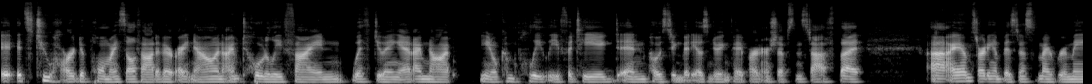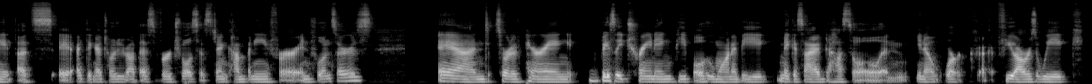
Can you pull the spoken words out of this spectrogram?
it's too hard to pull myself out of it right now and I'm totally fine with doing it. I'm not, you know, completely fatigued in posting videos and doing paid partnerships and stuff, but uh, I am starting a business with my roommate. That's I think I told you about this virtual assistant company for influencers and sort of pairing basically training people who want to be make a side hustle and you know work a few hours a week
